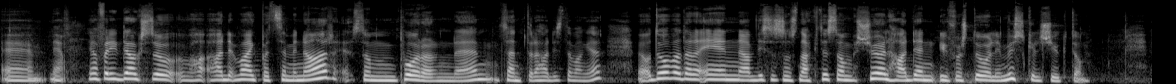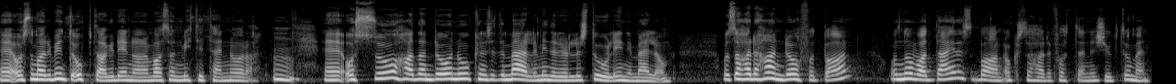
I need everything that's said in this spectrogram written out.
Eh, ja. Ja, for i dag så hadde, var jeg på et seminar som Pårørendesenteret hadde i Stavanger. Og Da var det en av disse som snakket, som sjøl hadde en uforståelig muskelsykdom. Eh, og som hadde begynt å oppdage det når han var sånn midt i tenåra. Mm. og så hadde han da nå kunnet sitte mer eller mindre i rullestol innimellom. Og så hadde han da fått barn, og nå var deres barn også hadde fått denne sykdommen.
